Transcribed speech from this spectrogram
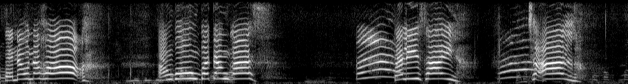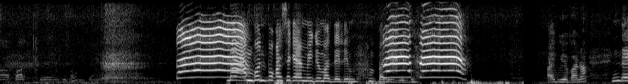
Tanaw na ho! Ang buong Batangas! Talisay! Tsaal! Naambon po kasi kaya medyo madilim ang paligid. Ay, guya ba na? Hindi,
